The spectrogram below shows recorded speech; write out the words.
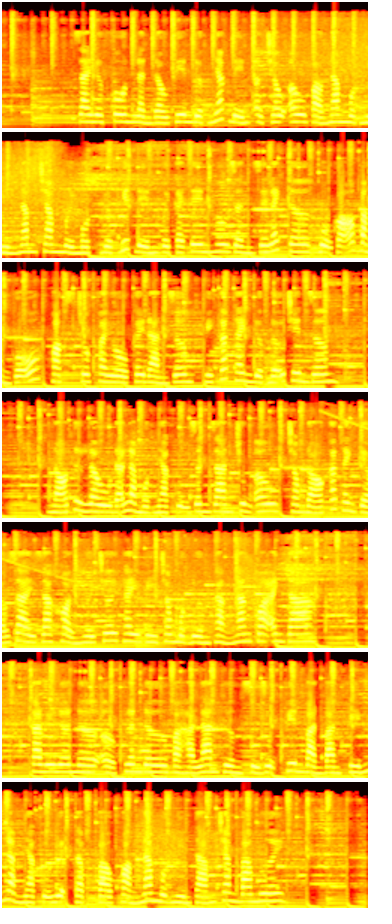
Xylophone lần đầu tiên được nhắc đến ở châu Âu vào năm 1511 được biết đến với cái tên Hosen Selector, bộ gõ bằng gỗ, hoặc Strophio cây đàn dơm, vì các thanh được đỡ trên dơm. Nó từ lâu đã là một nhạc cụ dân gian Trung Âu, trong đó các thanh kéo dài ra khỏi người chơi thay vì trong một đường thẳng ngang qua anh ta. Carillioner ở Flanders và Hà Lan thường sử dụng phiên bản bàn phím làm nhạc cụ luyện tập vào khoảng năm 1830.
